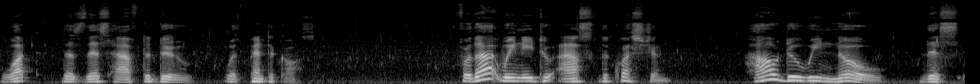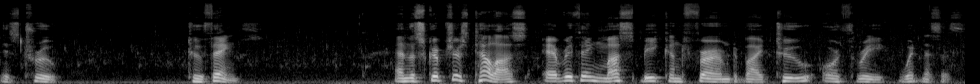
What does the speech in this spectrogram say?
What does this have to do with Pentecost? For that, we need to ask the question how do we know this is true? Two things. And the scriptures tell us everything must be confirmed by two or three witnesses.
